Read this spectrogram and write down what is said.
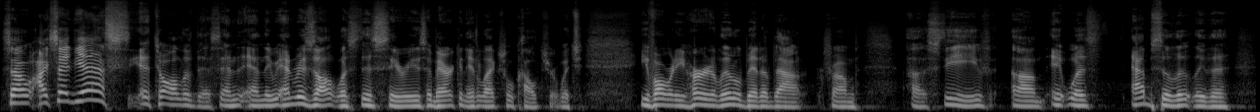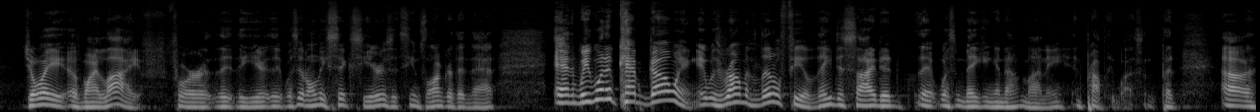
so I said yes to all of this, and and the end result was this series, American Intellectual Culture, which you've already heard a little bit about from uh, Steve, um, it was absolutely the joy of my life for the, the year. Was it only six years? It seems longer than that. And we would have kept going. It was Rowman Littlefield. They decided that wasn't making enough money, It probably wasn't. But uh,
